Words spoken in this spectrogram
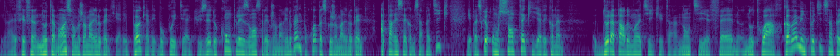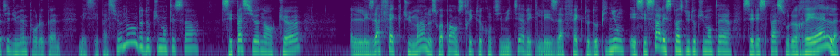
Il en avait fait, fait notamment un sur Jean-Marie Le Pen, qui à l'époque avait beaucoup été accusé de complaisance avec Jean-Marie Le Pen. Pourquoi? Parce que Jean-Marie Le Pen apparaissait comme sympathique et parce qu'on sentait qu'il y avait quand même de la part de Moati, qui est un anti-FN notoire, quand même une petite sympathie du même pour Le Pen. Mais c'est passionnant de documenter ça. C'est passionnant que les affects humains ne soient pas en stricte continuité avec les affects d'opinion. Et c'est ça l'espace du documentaire. C'est l'espace où le réel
